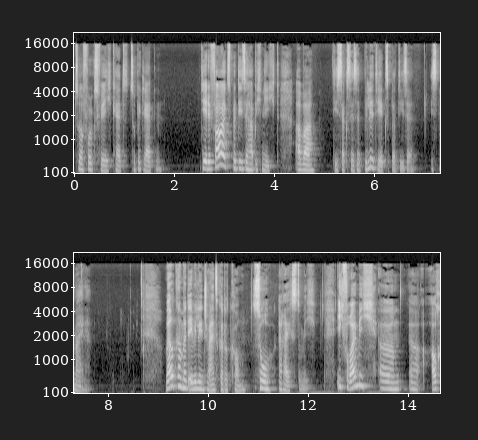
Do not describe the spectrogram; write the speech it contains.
zur Erfolgsfähigkeit zu begleiten. Die EDV-Expertise habe ich nicht, aber die Successibility-Expertise ist meine. Welcome at evelynschweinsker.com. So erreichst du mich. Ich freue mich ähm, äh, auch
